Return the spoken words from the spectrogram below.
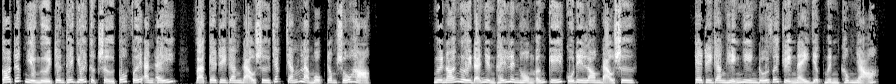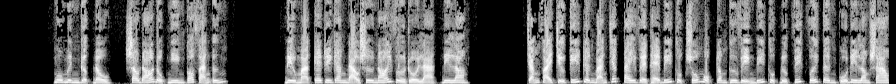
Có rất nhiều người trên thế giới thực sự tốt với anh ấy, và kerrigan đạo sư chắc chắn là một trong số họ. Ngươi nói ngươi đã nhìn thấy linh hồn ấn ký của d lon đạo sư kerrigan hiển nhiên đối với chuyện này giật mình không nhỏ. Ngô minh gật đầu, sau đó đột nhiên có phản ứng. Điều mà kerrigan đạo sư nói vừa rồi là, đi lon chẳng phải chữ ký trên bản chép tay về thẻ bí thuật số một trong thư viện bí thuật được viết với tên của đi lon sao?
